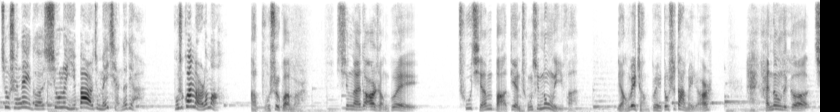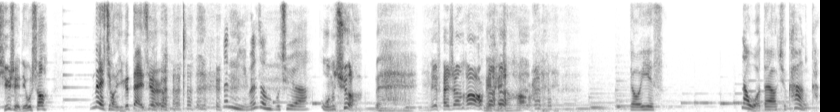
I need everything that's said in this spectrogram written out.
就是那个修了一半就没钱的店儿，不是关门了吗？啊，不是关门，新来的二掌柜出钱把店重新弄了一番。两位掌柜都是大美人儿，还弄了个曲水流觞，那叫一个带劲儿啊！那你们怎么不去啊？我们去了，没排上号，没排上号，有意思。那我倒要去看看。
